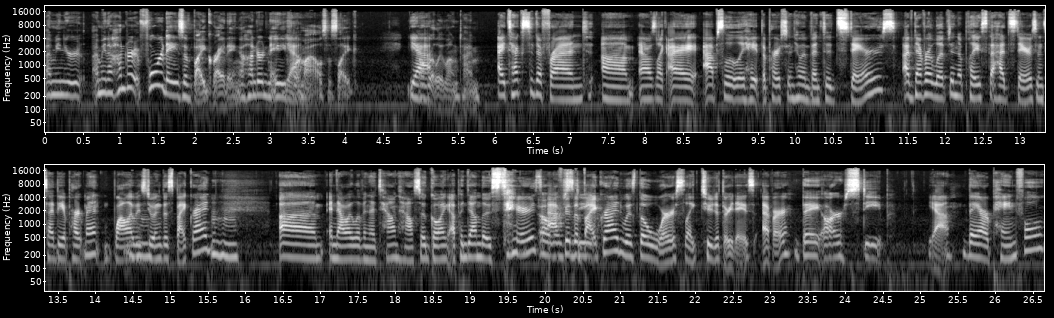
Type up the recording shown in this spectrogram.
I mean, you're, I mean, 100, four days of bike riding, 184 Yeah. miles is like yeah, a really long time. I texted a friend um, and I was like, I absolutely hate the person who invented stairs. I've never lived in a place that had stairs inside the apartment while I Mm-hmm. was doing this bike ride. Um, and now I live in a townhouse. So going up and down those stairs Oh, after the bike ride was the worst, like two to three days ever. They are steep. Yeah, they are painful.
